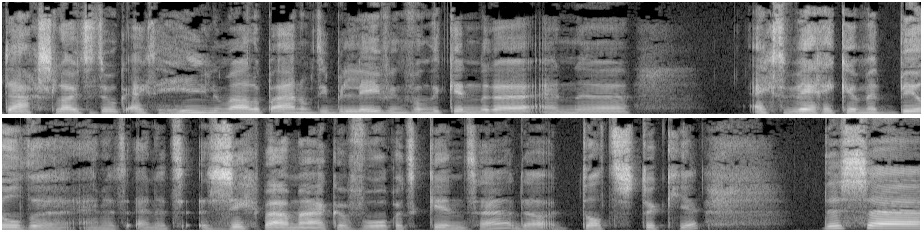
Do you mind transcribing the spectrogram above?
daar sluit het ook echt helemaal op aan. Op die beleving van de kinderen. En uh, echt werken met beelden en het, en het zichtbaar maken voor het kind. Hè? Dat, dat stukje. Dus uh,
